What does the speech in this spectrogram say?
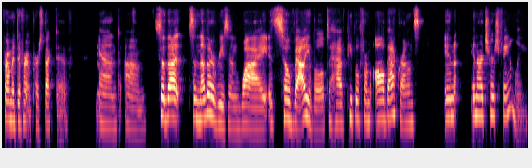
from a different perspective and um, so that's another reason why it's so valuable to have people from all backgrounds in in our church family.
